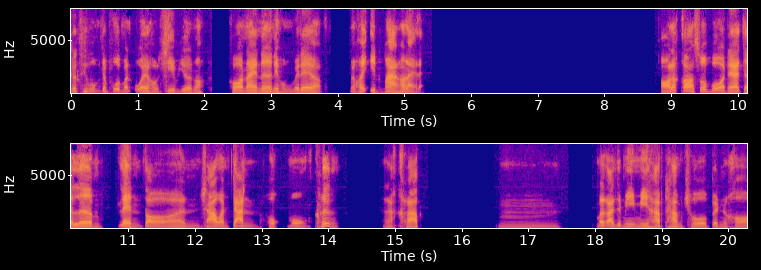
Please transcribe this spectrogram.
ก็ที่ผมจะพูดเหมือนอวยของ Chiefs เยอะเนาะเพราะว่า Niners นี่ผมไม่ได้แบบ ไม่ค่อยอินมากเท่าไหร่แหละอ๋อแล้วก็ Super Bowl เนี่ยจะเริ่มเล่นตอนเช้าวันจันทร์หกโมงครึ่งนะครับ อืม มันอาจจะมีมี halftime show เป็นขอ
